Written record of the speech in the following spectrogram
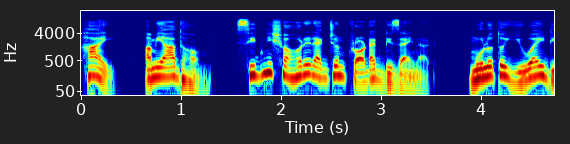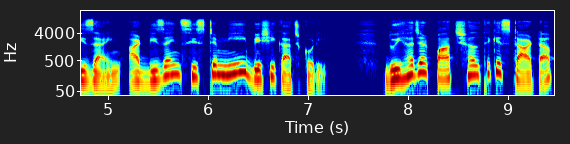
হাই, আমি আধম সিডনি শহরের একজন প্রোডাক্ট ডিজাইনার। মূলত ইউআই ডিজাইন আর ডিজাইন সিস্টেম নিয়েই বেশি কাজ করি। দুই হাজার পাঁচ সাল থেকে স্টার্টআপ,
